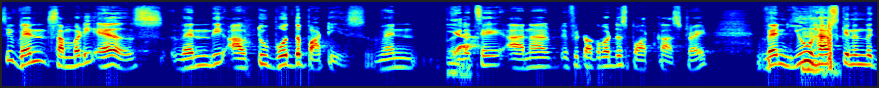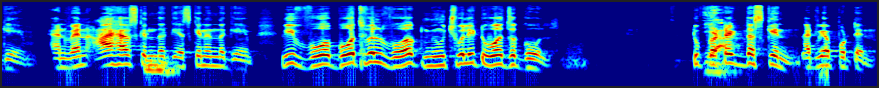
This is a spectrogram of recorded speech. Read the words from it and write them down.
See, when somebody else, when the uh, to both the parties, when yeah let's say Anna, if you talk about this podcast, right? When you have Mhm. skin in the game, and when I have skin in the Mhm. skin in the game, we wo- both will work mutually towards a goal to yeah protect the skin that we have put in.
